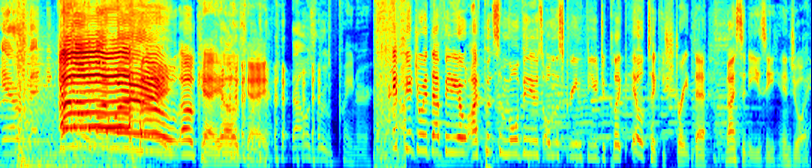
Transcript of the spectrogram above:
air bending. Oh, okay, okay. That was rude, Crainer. If you enjoyed that video, I've put some more videos on the screen for you to click. It'll take you straight there. Nice and easy. Enjoy.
